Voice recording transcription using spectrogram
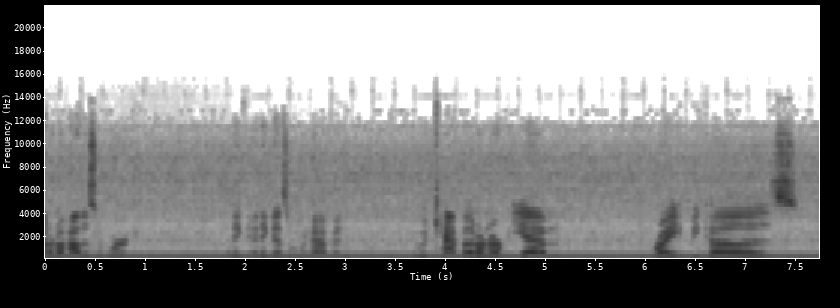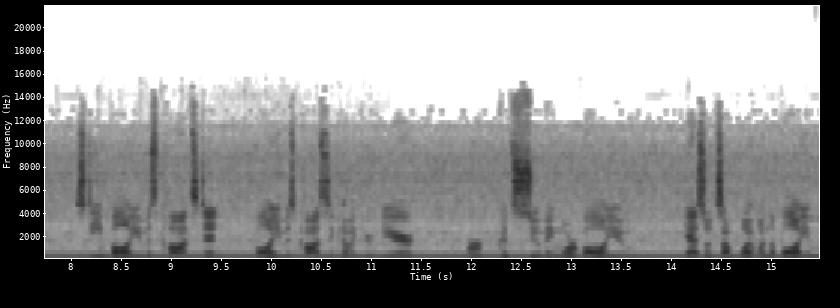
I don't know how this would work. I think I think that's what would happen. We would cap out on RPM, right? Because steam volume is constant. Volume is constant coming through here. We're consuming more volume. Yeah, so at some point when the volume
